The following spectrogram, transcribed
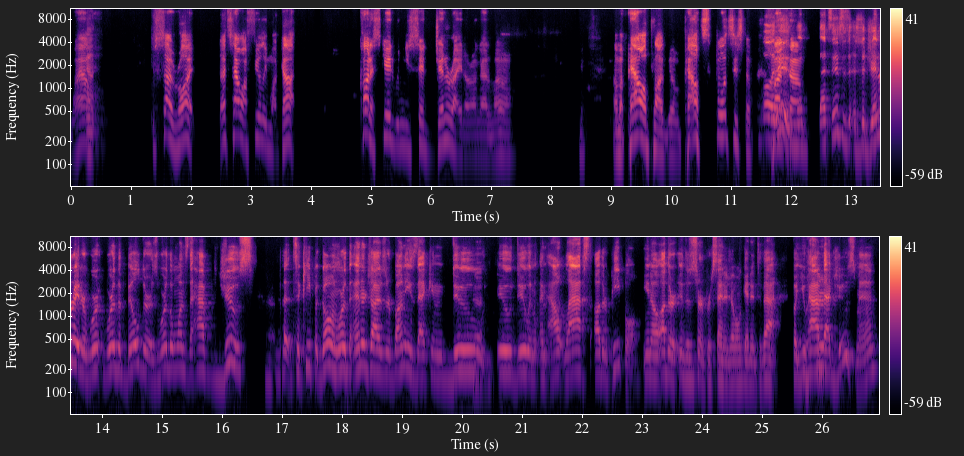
wow, yeah. you're so right. That's how I feel in my gut. Kind of scared when you said generator. I'm going, oh, I'm a power plug, a power support system. Well, but, it is. Um, That's this. As a generator, we're, we're the builders. We're the ones that have the juice to keep it going. We're the energizer bunnies that can do, yeah. do, do, and, and outlast other people. You know, other there's a certain percentage. I won't get into that, but you have that juice, man.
